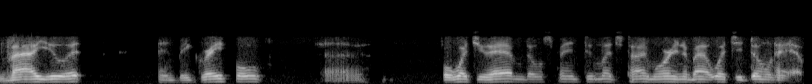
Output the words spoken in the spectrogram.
value it and be grateful uh, for what you have and don't spend too much time worrying about what you don't have.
